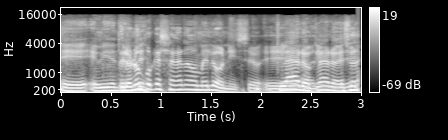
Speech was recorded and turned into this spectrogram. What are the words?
Eh, evidentemente. Pero no porque haya ganado Meloni. eh, Claro, claro, es, Eh,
